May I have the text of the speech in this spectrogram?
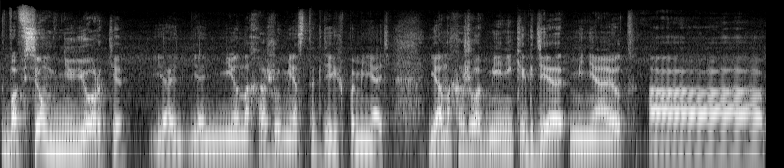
во всем Нью-Йорке я, я не нахожу места, где их поменять. Я нахожу обменники, где меняют а,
